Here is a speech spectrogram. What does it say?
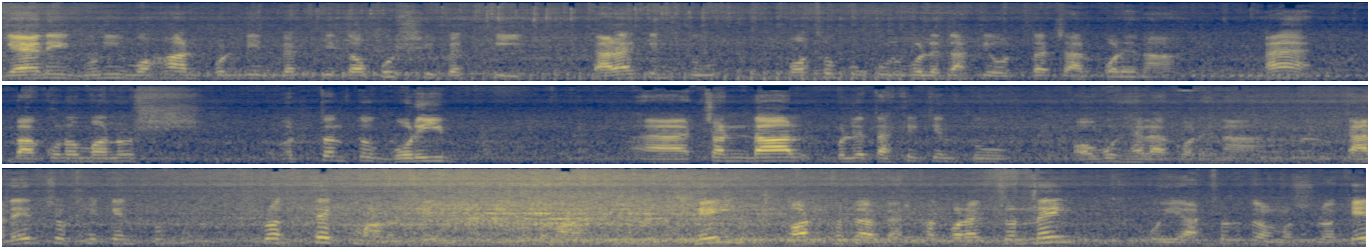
জ্ঞানী, গুণী, মহান পণ্ডিত ব্যক্তি, তপস্বী ব্যক্তি, তারা কিন্তু পথ কুকুর বলে তাকে অত্যাচার করে না। হ্যাঁ? বা কোনো মানুষ অত্যন্ত গরিব চণ্ডাল বলে তাকে কিন্তু অবহেলা করে না। তাদের চোখে কিন্তু প্রত্যেক মানুষই সেই অর্থটা ব্যাখ্যা করার জন্যেই ওই আঠেরোতম শ্লোকে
